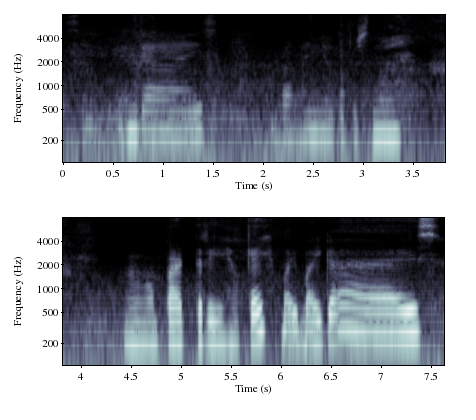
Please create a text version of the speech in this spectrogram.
So, yan guys. Abangan nyo. Tapos na. No, part 3. Okay? Bye-bye guys.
